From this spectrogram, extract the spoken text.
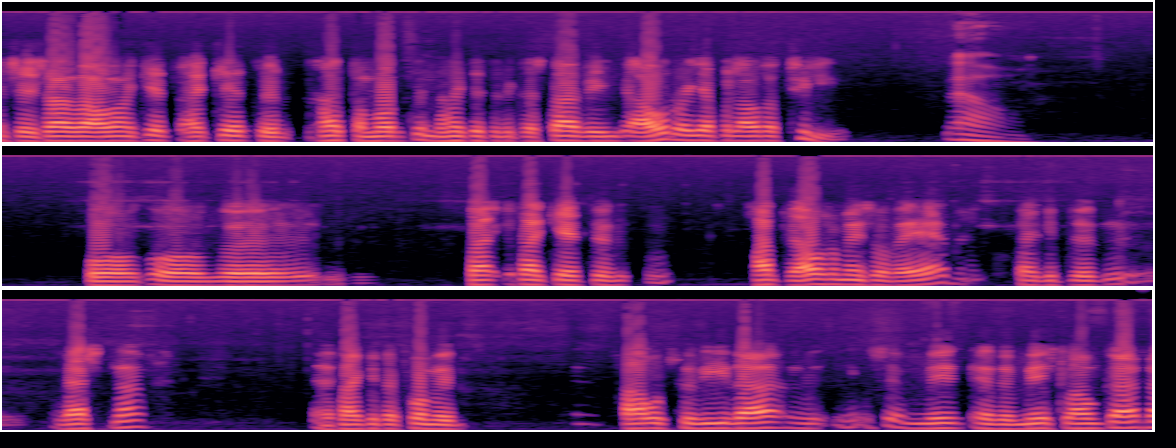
eins og ég sagði á að það getur hægt á morgun, það getur líka staðið í ára og ég vil ára tíu. Já og, og uh, það, það getur haldið áfram eins og er, það getur vestnað, það getur komið ásur í það sem eru mislangar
